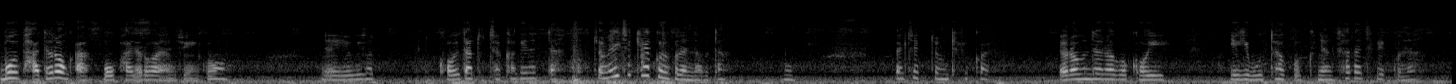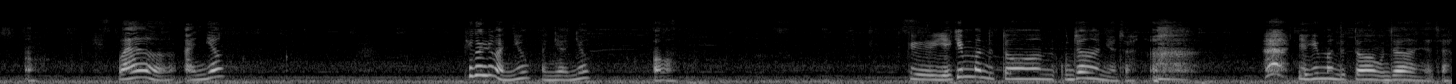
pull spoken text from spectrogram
뭐 받으러 가, 뭐 받으러 가는 중이고, 네, 여기서 거의 다 도착하긴 했다. 좀 일찍 킬걸 그랬나 보다. 응. 일찍 좀킬 걸. 여러분들하고 거의 얘기 못하고 그냥 사라지겠구나. 어. 와우, 안녕? 피글님 안녕? 안녕, 안녕? 어. 그, 얘기만 듣던 운전하는 여자. 얘기만 듣던 운전하는 여자.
